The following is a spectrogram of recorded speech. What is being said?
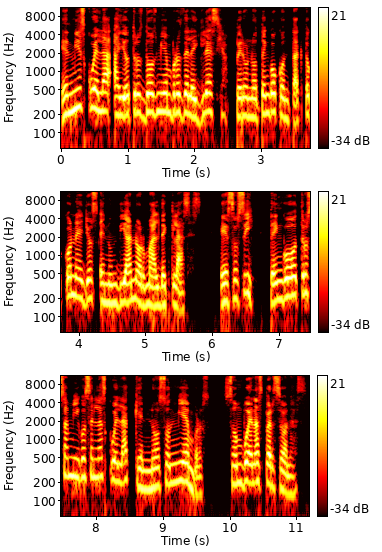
En mi escuela hay otros dos miembros de la iglesia, pero no tengo contacto con ellos en un día normal de clases. Eso sí, tengo otros amigos en la escuela que no son miembros, son buenas personas.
